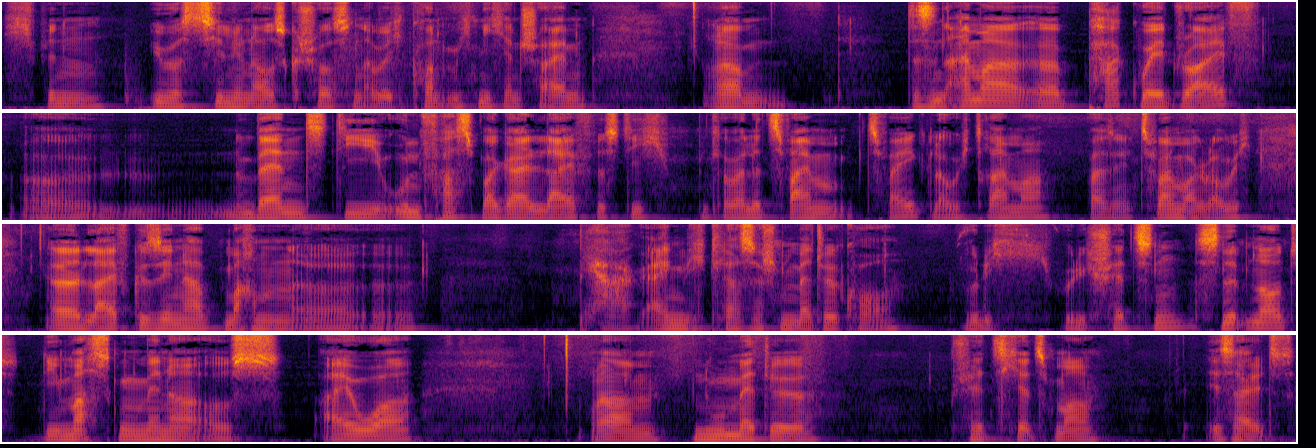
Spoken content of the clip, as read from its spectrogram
Ich bin übers Ziel hinausgeschossen, aber ich konnte mich nicht entscheiden. Ähm, das sind einmal äh, Parkway Drive, äh, eine Band, die unfassbar geil live ist, die ich mittlerweile zwei, zwei glaube ich, dreimal, weiß nicht, zweimal, glaube ich, äh, live gesehen habe, machen äh, ja eigentlich klassischen Metalcore, würde ich, würd ich schätzen. Slipknot, die Maskenmänner aus Iowa, ähm, Nu Metal, schätze ich jetzt mal, ist halt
